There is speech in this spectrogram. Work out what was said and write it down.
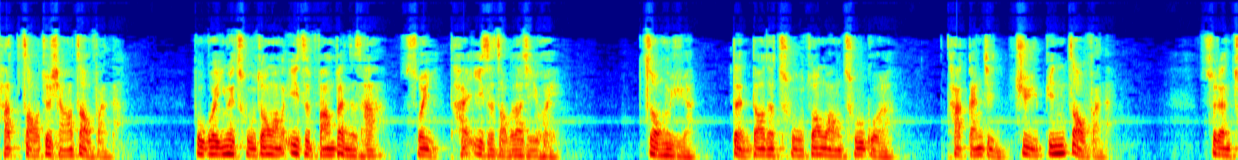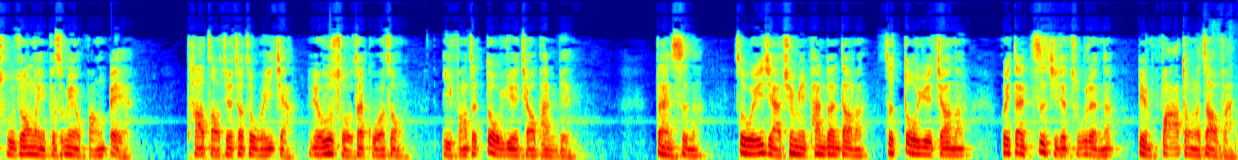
他早就想要造反了。不过因为楚庄王一直防范着他，所以他一直找不到机会。终于啊，等到这楚庄王出国了，他赶紧举兵造反了。虽然楚庄王也不是没有防备啊，他早就叫做韦甲留守在国中。以防这窦月娇叛变，但是呢，这韦甲却没判断到呢，这窦月娇呢会带自己的族人呢，便发动了造反。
